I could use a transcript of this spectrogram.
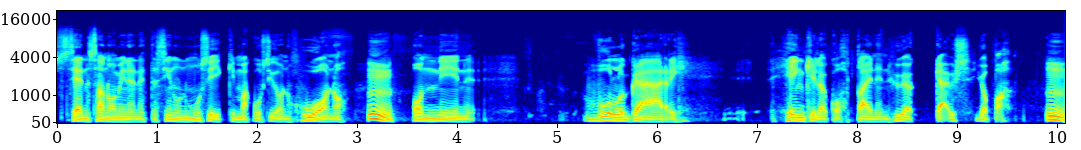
sen sanominen, että sinun musiikkimakusi on huono, mm. on niin vulgääri, henkilökohtainen hyökkäys jopa. Mm.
